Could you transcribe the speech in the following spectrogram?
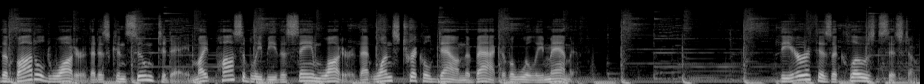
The bottled water that is consumed today might possibly be the same water that once trickled down the back of a woolly mammoth. The Earth is a closed system,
